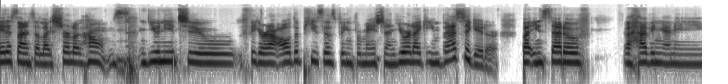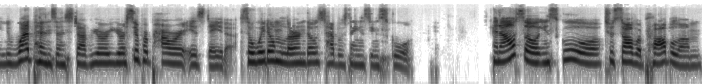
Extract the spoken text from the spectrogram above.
data science are like sherlock holmes. You need to figure out all the pieces of information. You're like investigator but instead of uh, having any weapons and stuff your your superpower is data. So we don't learn those type of things in school. And also in school to solve a problem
